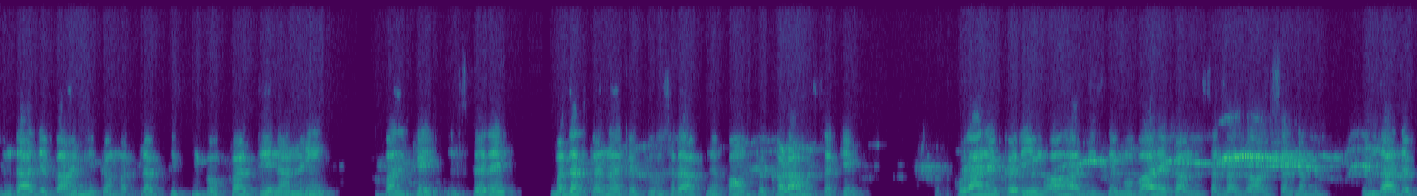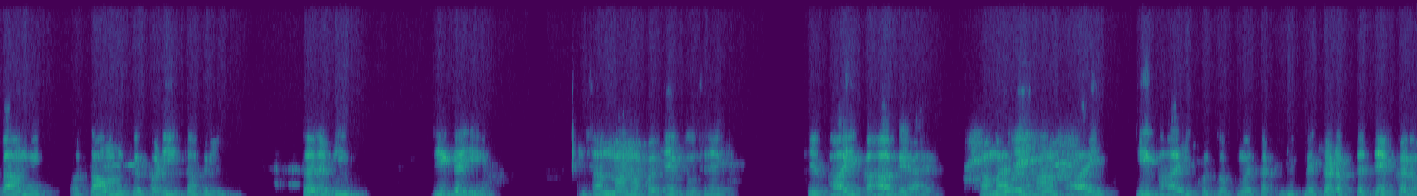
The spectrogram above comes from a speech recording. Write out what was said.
इमदाद बाहमी का मतलब किसी को कर देना नहीं, बल्कि इस तरह मदद करना कि दूसरा अपने पाँव पे खड़ा हो सके। कुरान करीम और हदीस मुबारक में सल्लल्लाहु अलैहि वसल्लम इमदाद बामी और ताउन के बड़ी तकरीब तरबीब दी गई है। मुसलमानों को एक दूसरे के भाई कहा गया है। हमारे यहाँ भाई, ही भाई को दुख में, तकलीफ़ में तड़पते देख कर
